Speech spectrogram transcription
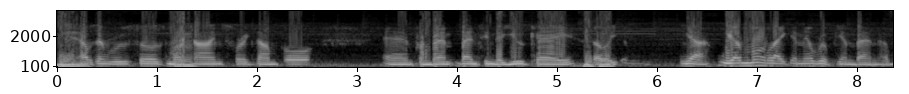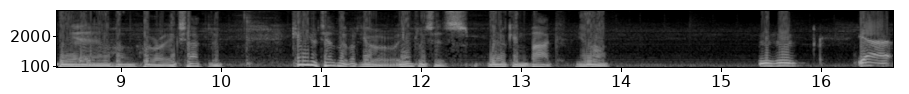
Yeah. Thousand Russos more Mm. times, for example, and from ban- bands in the UK. So yeah, we are more like an European band. I would say. Yeah, ho- ho- exactly. Can you tell me about your influences looking back, you know? hmm Yeah,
